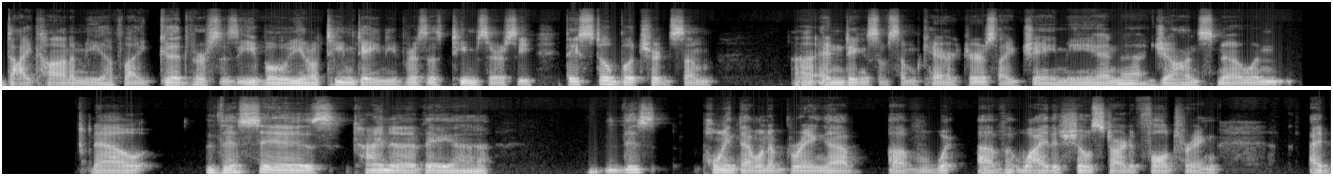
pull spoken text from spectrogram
dichotomy of like good versus evil, you know, Team Dany versus Team Cersei. They still butchered some uh, endings of some characters like Jaime and uh, Jon Snow. And now this is kind of a uh, this point that I want to bring up of wh- of why the show started faltering. I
